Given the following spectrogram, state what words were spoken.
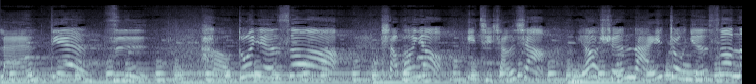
蓝、靛、紫，好多颜色！小朋友一起想想，你要选哪一种颜色呢？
